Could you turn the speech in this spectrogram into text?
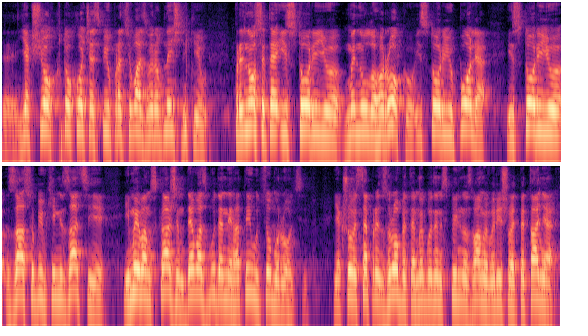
Е, Якщо хто хоче співпрацювати з виробничників, приносите історію минулого року, історію поля, історію засобів хімізації, і ми вам скажемо, де у вас буде негатив у цьому році. Якщо ви це зробите, ми будемо спільно з вами вирішувати питання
